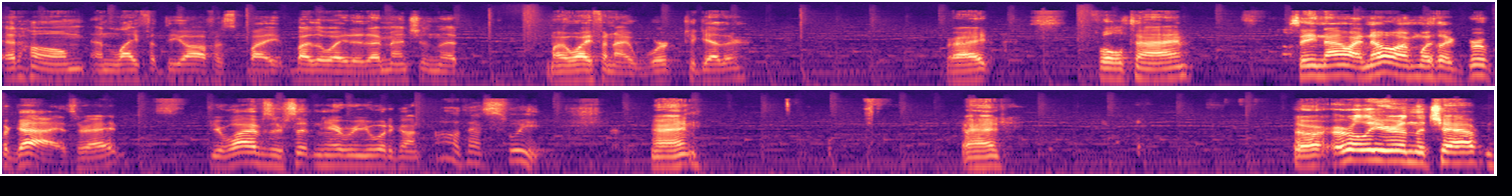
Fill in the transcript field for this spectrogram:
at home and life at the office. By, by the way, did I mention that my wife and I work together? Right? Full time. See, now I know I'm with a group of guys, right? If your wives are sitting here where you would have gone, oh, that's sweet. Right? Right? So earlier in the chapter,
